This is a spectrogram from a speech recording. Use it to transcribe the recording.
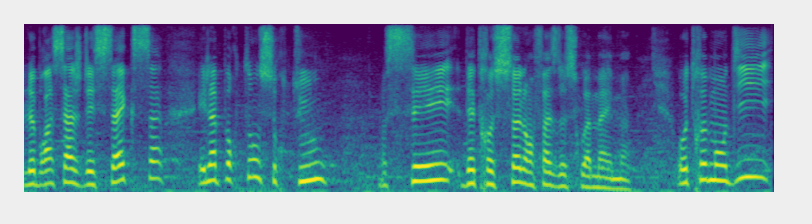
le brassage des sexes. Et l'important surtout, c'est d'être seul en face de soi-même. Autrement dit,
